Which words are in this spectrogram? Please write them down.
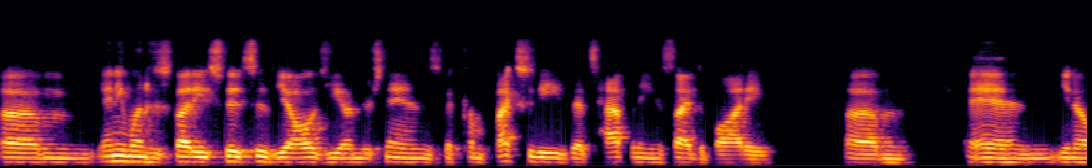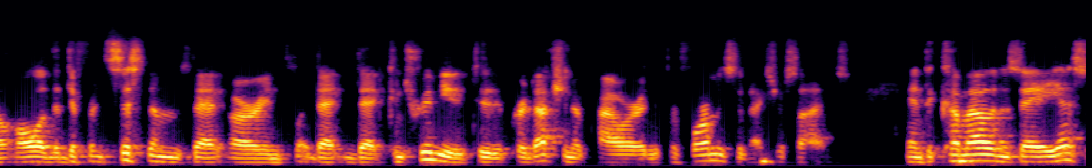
Um, anyone who studies physiology understands the complexities that's happening inside the body. Um, and you know all of the different systems that are in that that contribute to the production of power and the performance of exercise and to come out and say yes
